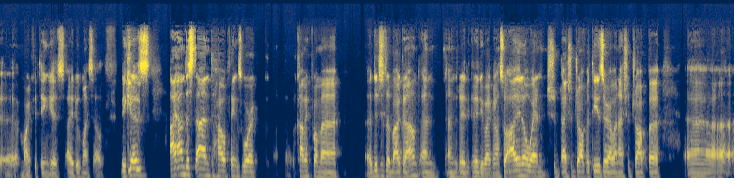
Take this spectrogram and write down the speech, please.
uh, marketing yes i do myself. Because i understand how things work coming from a, a, digital background and and radio background. So i know when should i should drop a teaser when i should drop a, uh,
